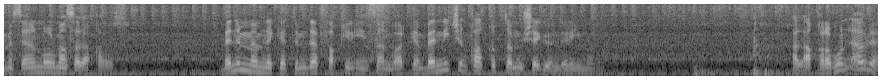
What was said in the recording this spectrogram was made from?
mesela normal sadaka olsun. Benim memleketimde fakir insan varken ben niçin kalkıp da Muş'a göndereyim onu? El akrabun evle.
